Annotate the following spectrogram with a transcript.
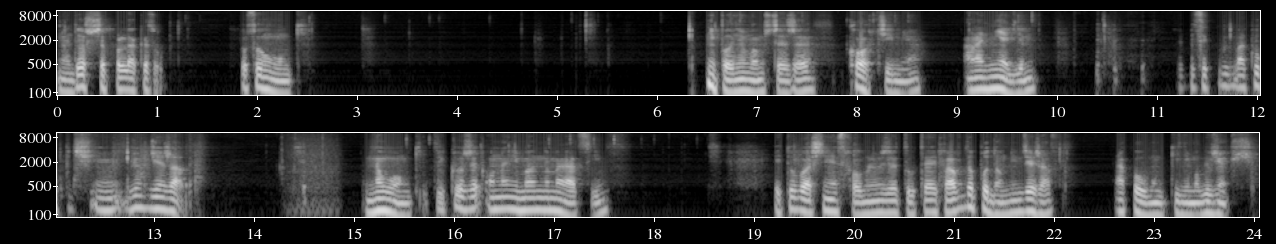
najdroższe pola jakie są. To są łąki. Nie powiem wam szczerze, koci mnie, ale nie wiem, żeby sobie kupić, wziąć dzierżawę na łąki, tylko że one nie mają numeracji. I tu właśnie jest problem, że tutaj prawdopodobnie dzierżaw jako łąki nie mogę wziąć.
